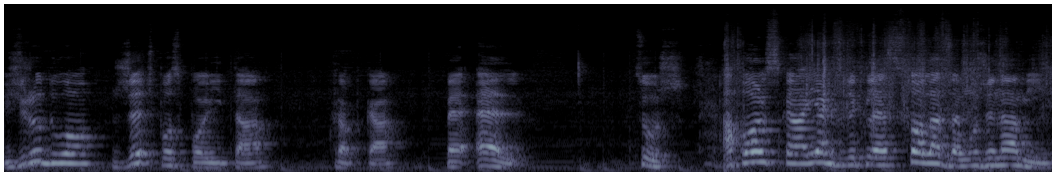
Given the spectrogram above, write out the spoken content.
Źródło rzeczpospolita.pl Cóż, a Polska jak zwykle 100 lat za murzynami.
